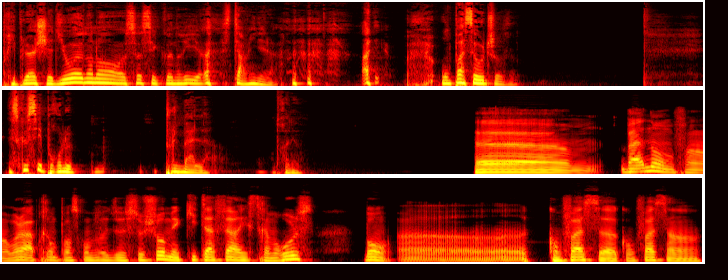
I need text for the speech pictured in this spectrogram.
Triple H a dit, ouais, non, non, ça c'est connerie, c'est terminé là. Allez, on passe à autre chose. Est-ce que c'est pour le plus mal entre nous? Euh, bah non, enfin voilà, après on pense qu'on veut de ce show, mais quitte à faire Extreme Rules, bon, euh, qu'on fasse euh, qu'on fasse un,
